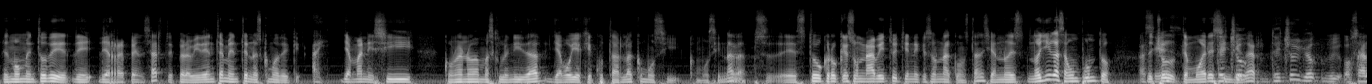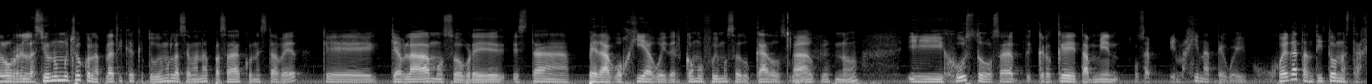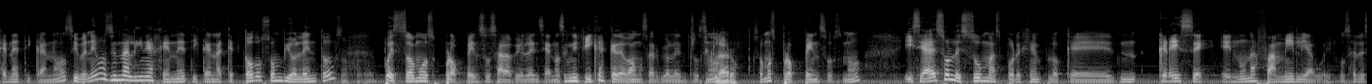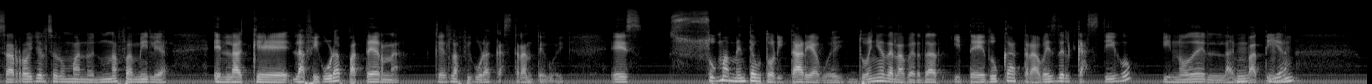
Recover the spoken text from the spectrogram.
Es momento de, de- de repensarte, pero evidentemente no es como de que, ay, ya amanecí con una nueva masculinidad, ya voy a ejecutarla como si, como si nada. Pues, esto creo que es un hábito y tiene que ser una constancia. No es, no llegas a un punto. Así de hecho, es. te mueres de sin hecho, llegar. De hecho, yo, o sea, lo relaciono mucho con la plática que tuvimos la semana pasada con esta Beth, que, que hablábamos sobre esta pedagogía, güey, del cómo fuimos educados, güey, Ah. ¿no? Y justo, o sea, creo que también, o sea, imagínate, güey, juega tantito nuestra genética, ¿no? Si venimos de una línea genética en la que todos son violentos, pues somos propensos a la violencia. No significa que debamos ser violentos, ¿no? Claro. Somos propensos, ¿no? Y si a eso le sumas, por ejemplo, que crece en una familia, güey, o se desarrolla el ser humano en una familia en la que la figura paterna, que es la figura castrante, güey, es sumamente autoritaria, güey, dueña de la verdad y te educa a través del castigo y no de la empatía,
